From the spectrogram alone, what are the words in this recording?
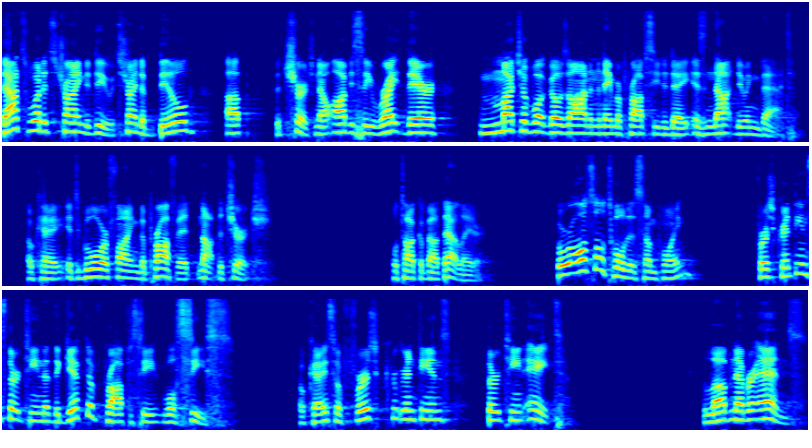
that's what it's trying to do. It's trying to build up the church. Now, obviously, right there, much of what goes on in the name of prophecy today is not doing that. Okay? It's glorifying the prophet, not the church. We'll talk about that later. But we're also told at some point, 1 Corinthians 13, that the gift of prophecy will cease. Okay? So 1 Corinthians 13, 8. Love never ends.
